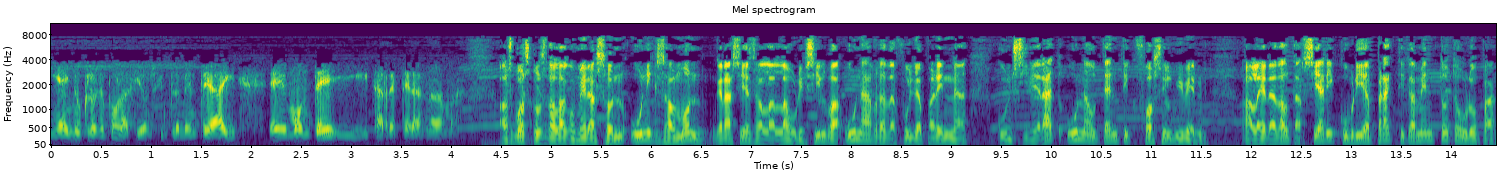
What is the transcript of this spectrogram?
ni hay núcleos de población, simplemente hay eh, monte y carreteras, nada más. Els boscos de la Gomera són únics al món, gràcies a la laurisilva, un arbre de fulla perenne considerat un autèntic fòssil vivent. A l'era del terciari cobria pràcticament tota Europa.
